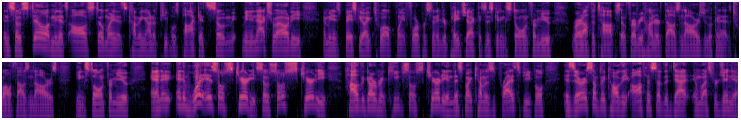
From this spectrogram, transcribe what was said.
And so, still, I mean, it's all still money that's coming out of people's pockets. So, I mean, in actuality, I mean, it's basically like 12.4% of your paycheck is just getting stolen from you right off the top. So, for every $100,000, you're looking at $12,000 being stolen from you. And, it, and what is Social Security? So, Social Security, how the government keeps Social Security, and this might come as a surprise to people, is there is something called the Office of the Debt in West Virginia.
